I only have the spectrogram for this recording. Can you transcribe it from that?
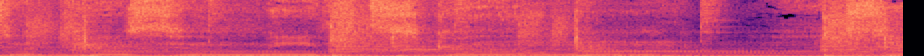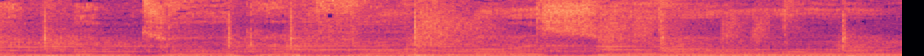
There's a piece of me that's gone. Someone took it from my soul.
